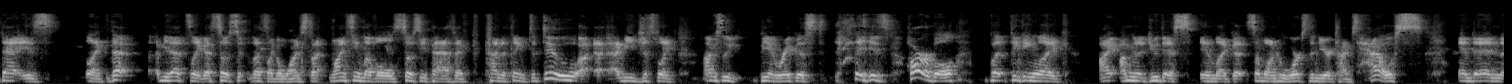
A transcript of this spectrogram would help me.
that is like that. I mean, that's like a soci- that's like a Weinstein, Weinstein level sociopathic kind of thing to do. I, I mean, just like obviously being a rapist is horrible, but thinking like I, I'm going to do this in like a, someone who works the New York Times house, and then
